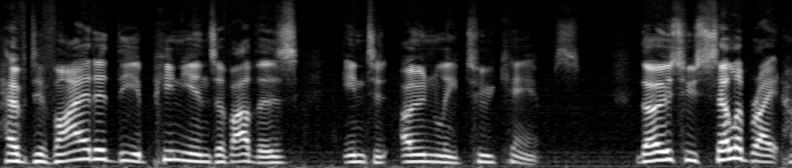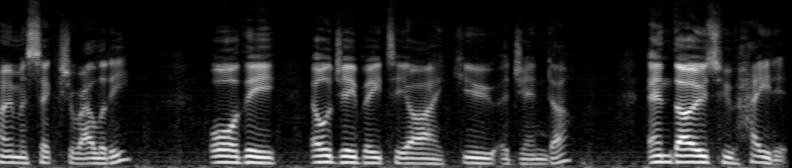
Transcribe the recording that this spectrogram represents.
have divided the opinions of others into only two camps those who celebrate homosexuality or the LGBTIQ agenda, and those who hate it.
